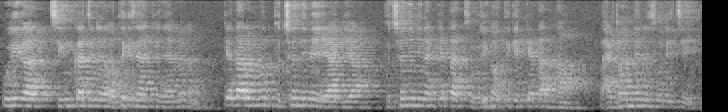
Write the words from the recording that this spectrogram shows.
우리가 지금까지는 어떻게 생각했냐면 깨달음은 부처님의 이야기야. 부처님이나 깨닫지. 우리가 어떻게 깨닫나. 말도 안 되는 소리지.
